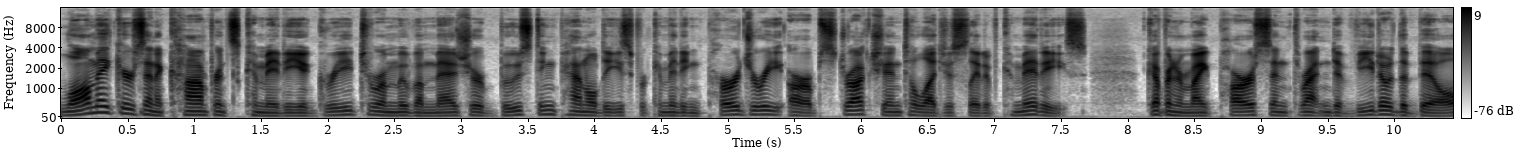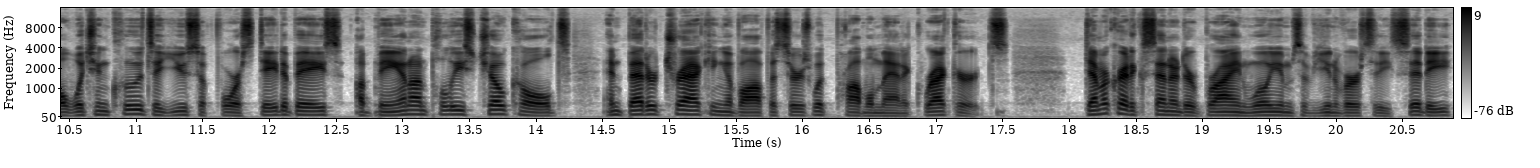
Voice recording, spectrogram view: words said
Lawmakers in a conference committee agreed to remove a measure boosting penalties for committing perjury or obstruction to legislative committees. Governor Mike Parson threatened to veto the bill, which includes a use of force database, a ban on police chokeholds, and better tracking of officers with problematic records. Democratic Senator Brian Williams of University City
